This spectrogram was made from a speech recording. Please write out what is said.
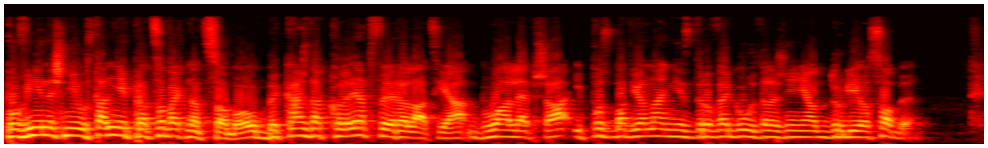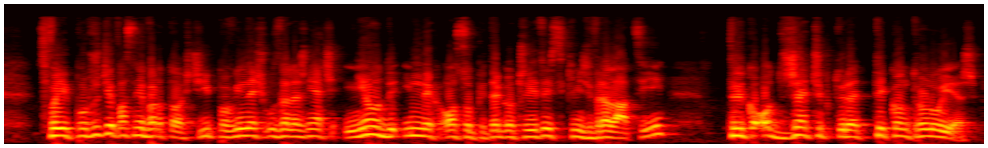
Powinieneś nieustannie pracować nad sobą, by każda kolejna twoja relacja była lepsza i pozbawiona niezdrowego uzależnienia od drugiej osoby. Swoje poczucie własnej wartości powinieneś uzależniać nie od innych osób i tego, czy jesteś z kimś w relacji, tylko od rzeczy, które ty kontrolujesz,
